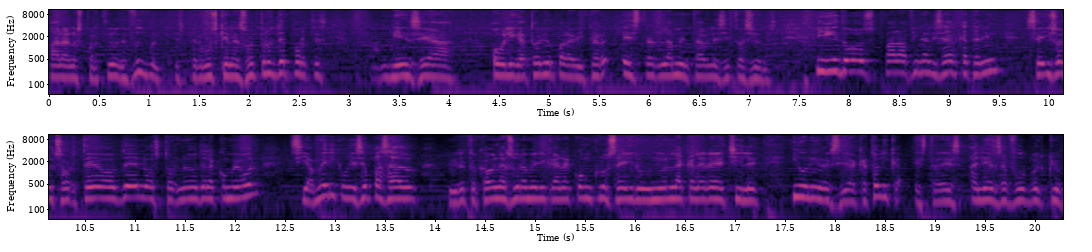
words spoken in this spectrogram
para los partidos de fútbol. Esperamos que en los otros deportes también sea obligatorio para evitar estas lamentables situaciones. Y dos, para finalizar, Caterín, se hizo el sorteo de los torneos de la Comeol Si América hubiese pasado, hubiera tocado en la Suramericana con Cruzeiro, Unión La Calera de Chile y Universidad Católica. Esta es Alianza Fútbol Club.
